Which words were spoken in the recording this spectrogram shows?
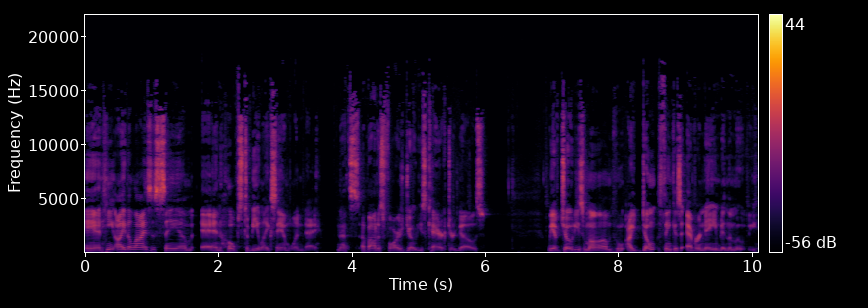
and he idolizes Sam and hopes to be like Sam one day. And that's about as far as Jody's character goes. We have Jody's mom, who I don't think is ever named in the movie.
